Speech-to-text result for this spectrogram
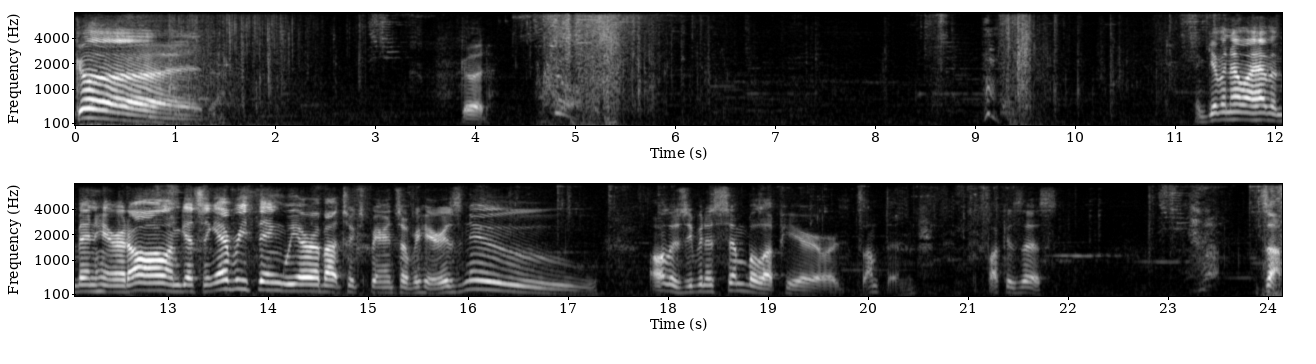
Good. Given how I haven't been here at all, I'm guessing everything we are about to experience over here is new. Oh, there's even a symbol up here, or something. What the fuck is this? What's up?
